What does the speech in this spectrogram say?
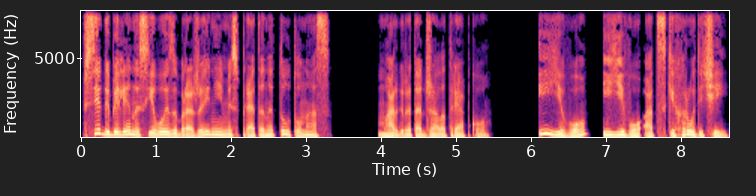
Все гобелены с его изображениями спрятаны тут, у нас». Маргарет отжала тряпку. «И его, и его адских родичей.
